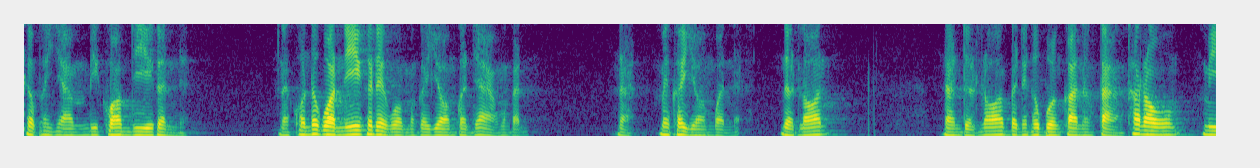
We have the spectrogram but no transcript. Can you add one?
ก็พยายามมีความดีกันนะคนทุกวันนี้ก็เรียกว่ามันก็ยอมกันยากเหมือนกันนะไม่ค่อยยอมกันนะเดือดร้อนนั่นเดือดร้อนไปในกระบวนการต่าง ๆ ถ้าเรามี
